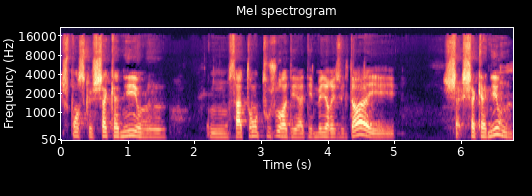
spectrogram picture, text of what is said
je pense que chaque année, on s'attend toujours à des, meilleurs résultats et chaque année, on,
